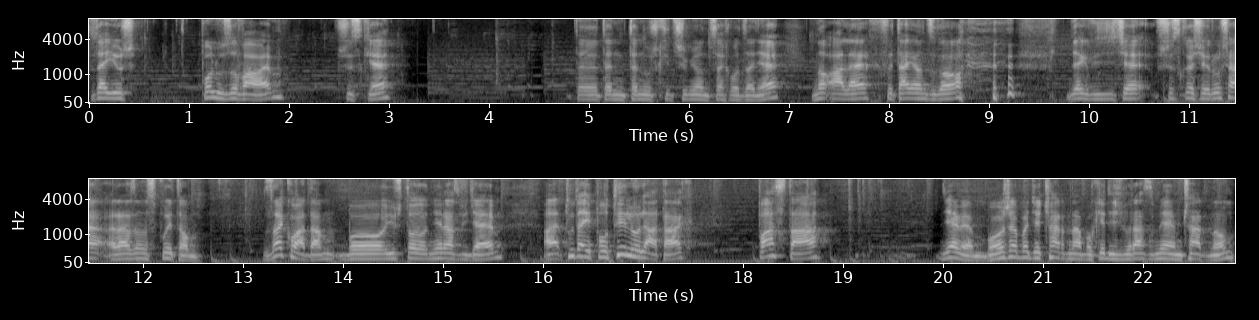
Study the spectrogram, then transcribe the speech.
Tutaj już poluzowałem wszystkie te, ten, te nóżki trzymiące chłodzenie. No ale chwytając go, jak widzicie, wszystko się rusza razem z płytą. Zakładam, bo już to nieraz widziałem, ale tutaj po tylu latach pasta, nie wiem, może będzie czarna, bo kiedyś raz miałem czarną,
